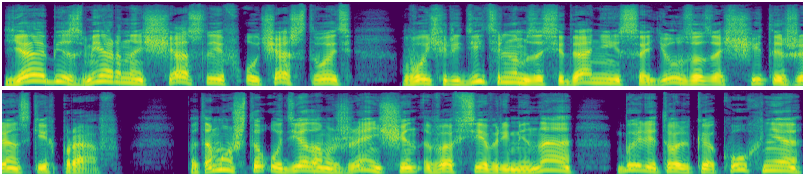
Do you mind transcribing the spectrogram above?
«Я безмерно счастлив участвовать в учредительном заседании Союза защиты женских прав, потому что уделом женщин во все времена были только кухня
